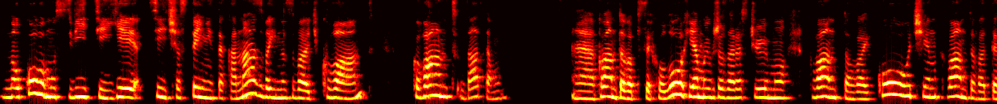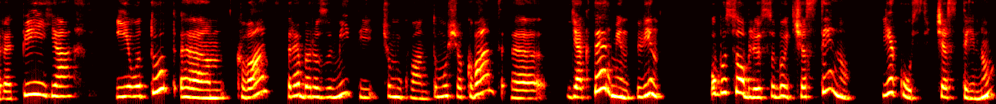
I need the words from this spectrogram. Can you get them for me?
науковому світі є цій частині така назва, її називають квант. Квант, да, там Е, квантова психологія, ми вже зараз чуємо, квантовий коучинг, квантова терапія. І отут е, квант треба розуміти, чому квант? Тому що квант, е, як термін, він обособлює собою частину, якусь частину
